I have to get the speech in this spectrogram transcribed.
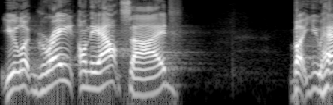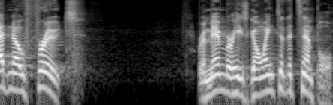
You look great on the outside, but you have no fruit. Remember, he's going to the temple.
